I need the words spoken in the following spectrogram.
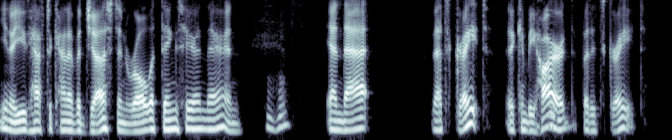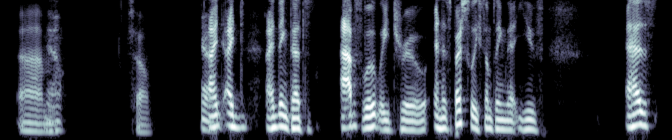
you know, you have to kind of adjust and roll with things here and there, and Mhm. and that that's great. It can be hard, but it's great. Um, Yeah. So Yeah. I, I I think that's absolutely true, and especially something that you've as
